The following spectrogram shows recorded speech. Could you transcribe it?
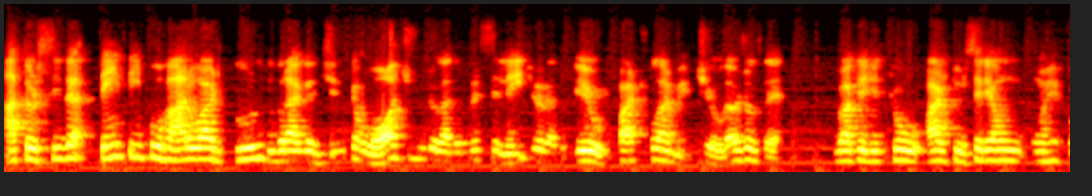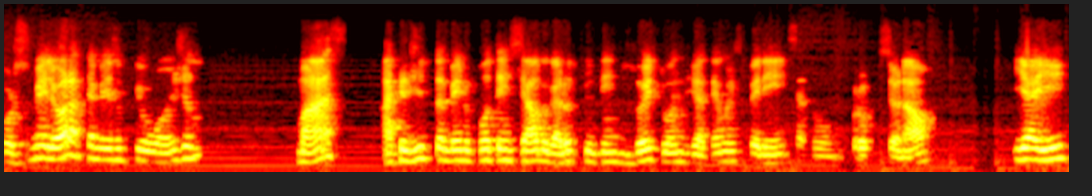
a torcida tenta empurrar o Arthur do Bragantino, que é um ótimo jogador, um excelente jogador. Eu, particularmente, eu, Léo José, eu acredito que o Arthur seria um, um reforço melhor até mesmo que o Ângelo, mas acredito também no potencial do garoto, que ele tem 18 anos e já tem uma experiência no profissional. E aí,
